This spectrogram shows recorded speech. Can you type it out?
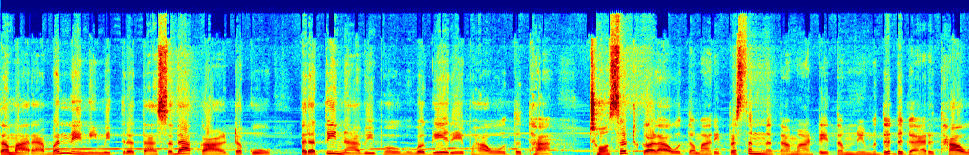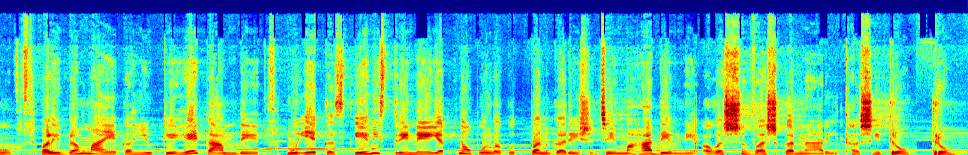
તમારા બંનેની મિત્રતા સદાકાળ ટકો. રતિના વિભવ વગેરે ભાવો તથા છોસઠ કળાઓ તમારી પ્રસન્નતા માટે તમને મદદગાર થાવો વળી બ્રહ્માએ કહ્યું કે, હે કામદેવ, હું એક એવી સ્ત્રીને યત્નોપૂર્વક ઉત્પન્ન કરીશ જે મહાદેવને અવશ્ય વશ કરનારી થશે. મિત્રો મિત્રો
